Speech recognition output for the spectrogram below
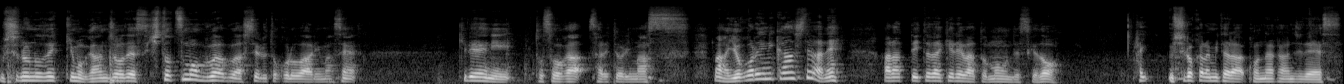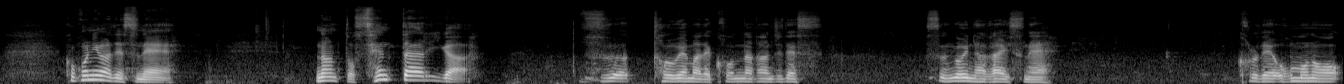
後ろのデッキも頑丈です。一つもブワブワしてるところはありません。綺麗に塗装がされております。まあ汚れに関してはね洗っていただければと思うんですけどはい後ろから見たらこんな感じです。ここにはですねなんとセンターリガーずっと上までこんな感じです。すごい長いですね。これで大物を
